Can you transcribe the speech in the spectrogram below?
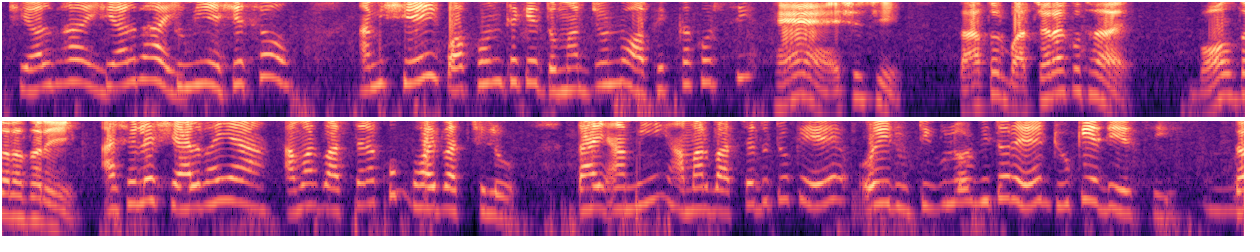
শিয়াল ভাই শিয়াল ভাই তুমি এসেছ? আমি সেই কখন থেকে তোমার জন্য অপেক্ষা করছি। হ্যাঁ এসেছি। তা তোর বাচ্চারা কোথায়? বল তাড়াতাড়ি। আসলে শিয়াল ভাইয়া আমার বাচ্চারা খুব ভয় পাচ্ছিল। তাই আমি আমার বাচ্চা দুটোকে ওই রুটিগুলোর ভিতরে ঢুকিয়ে দিয়েছি। তা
